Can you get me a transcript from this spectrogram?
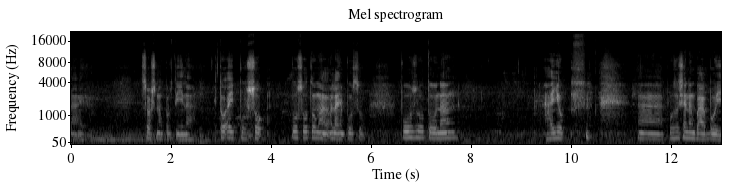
Ah, source ng protina. Ito ay puso puso to mga malayang puso. Puso to ng hayop. Ah, puso siya ng baboy.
